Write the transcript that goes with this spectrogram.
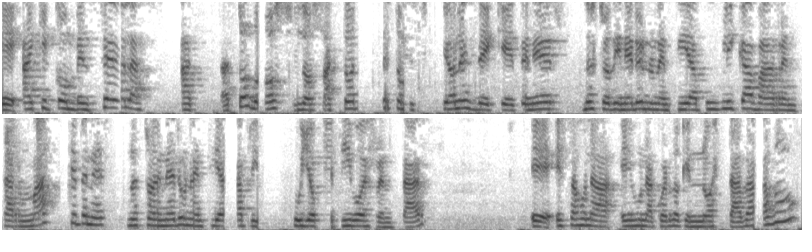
Eh, hay que convencer a, las, a, todos los actores de decisiones de que tener nuestro dinero en una entidad pública va a rentar más que tener nuestro dinero en una entidad privada cuyo objetivo es rentar. Eh, ese es, es un acuerdo que no está dado,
